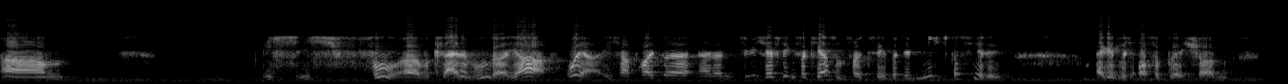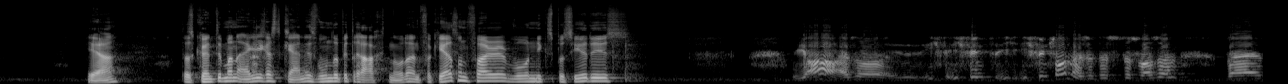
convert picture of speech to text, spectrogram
Ähm, ich, ich, puh, äh, kleine Wunder, ja. Oh ja, ich habe heute einen ziemlich heftigen Verkehrsunfall gesehen, bei dem nichts passiert ist. Eigentlich außer Blechschaden. Ja, das könnte man eigentlich als kleines Wunder betrachten, oder? Ein Verkehrsunfall, wo nichts passiert ist. Ja, also ich, ich finde ich, ich find schon, also das, das war so ein, weil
